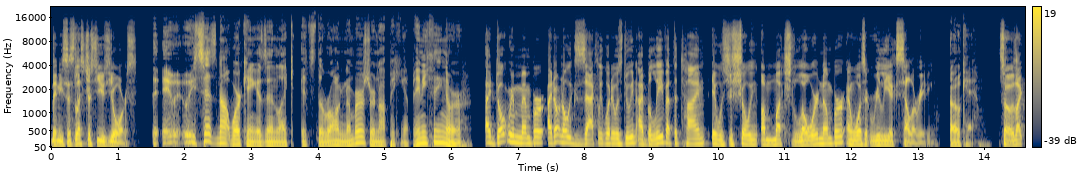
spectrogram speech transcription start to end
Then he says, let's just use yours. It, it- he says not working, as in like it's the wrong numbers or not picking up anything, or I don't remember. I don't know exactly what it was doing. I believe at the time it was just showing a much lower number and wasn't really accelerating. okay. So like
